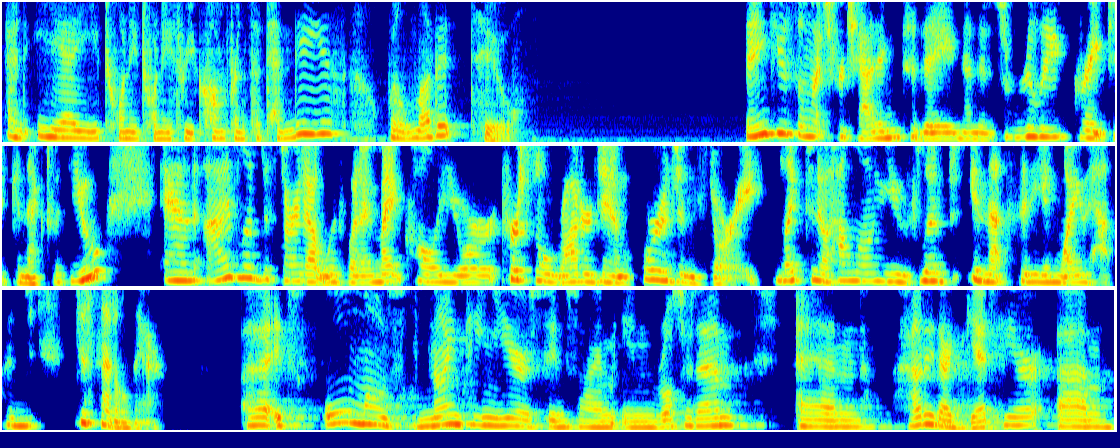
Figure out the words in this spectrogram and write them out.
and EAIE 2023 conference attendees, will love it too. Thank you so much for chatting today, and it's really great to connect with you. And I'd love to start out with what I might call your personal Rotterdam origin story. I'd like to know how long you've lived in that city and why you happened to settle there. Uh, it's almost 19 years since I'm in Rotterdam. And how did I get here? Um,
